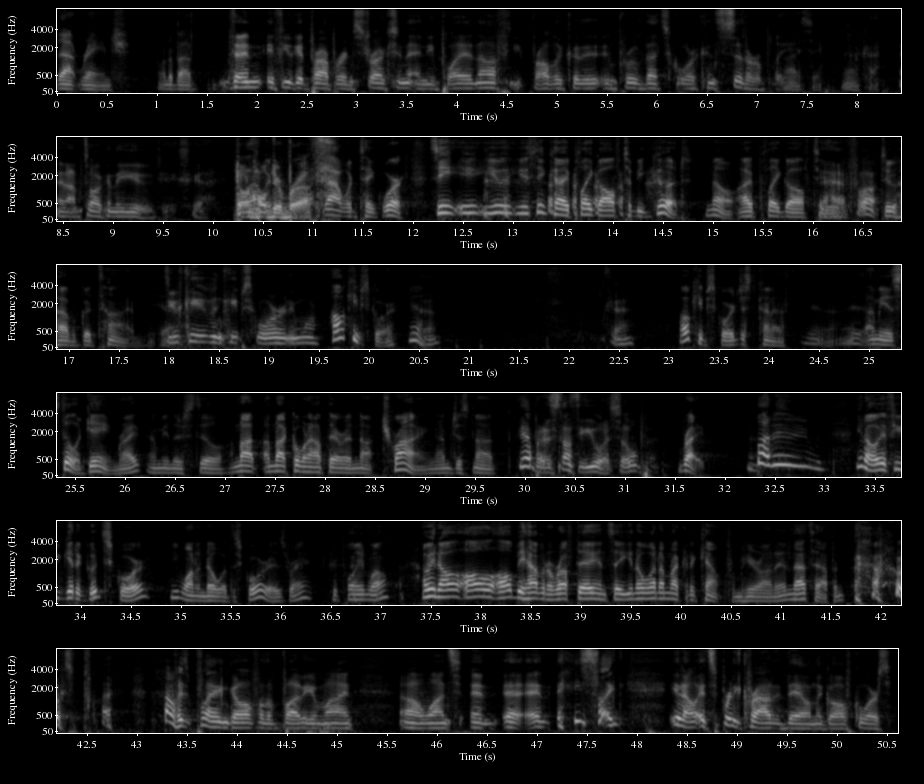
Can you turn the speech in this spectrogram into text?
that range? What about Then, if you get proper instruction and you play enough, you probably could improve that score considerably. I see. Okay. And I'm talking to you, Jake Scott. Don't hold your breath. That would take work. See, you, you you think I play golf to be good? No, I play golf to To have fun. to have a good time. Yeah. Do you even keep score anymore? I'll keep score. Yeah. Yeah. Okay. I'll keep score. Just kind of, you know, I mean, it's still a game, right? I mean, there's still. I'm not. I'm not going out there and not trying. I'm just not. Yeah, but it's not the U.S. Open. Right. But uh, you know, if you get a good score, you want to know what the score is, right? If you're playing well. I mean, I'll I'll, I'll be having a rough day and say, you know what, I'm not going to count from here on in. That's happened. I was play, I was playing golf with a buddy of mine uh, once, and uh, and he's like, you know, it's a pretty crowded day on the golf course,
